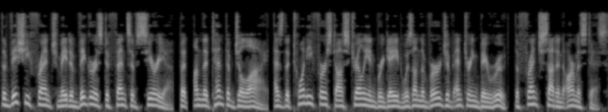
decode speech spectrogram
The Vichy French made a vigorous defence of Syria, but, on 10 July, as the 21st Australian Brigade was on the verge of entering Beirut, the French sought an armistice.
